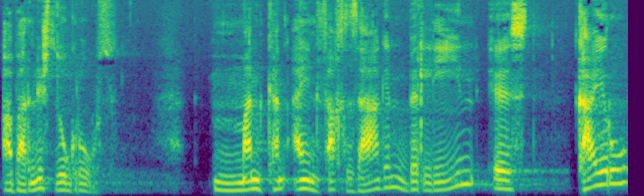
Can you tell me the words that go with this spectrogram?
aber nicht so groß. Man kann einfach sagen, Berlin ist Kairo,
